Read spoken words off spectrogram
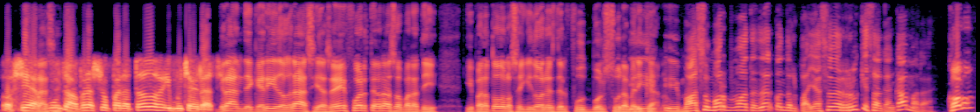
o sea, Gracias, un abrazo para todos y muchas gracias. Grande, querido, gracias, ¿eh? Fuerte abrazo para ti y para todos los seguidores del fútbol suramericano. Y, y más humor vamos a tener cuando el payaso de Rookie salga en cámara. ¿Cómo?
